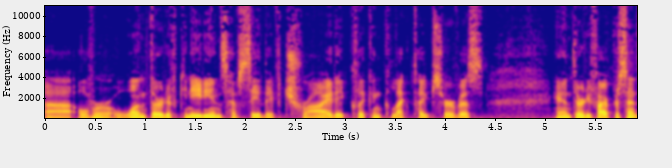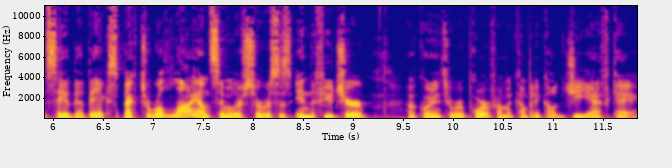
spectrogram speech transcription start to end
uh, over one third of Canadians have said they've tried a click and collect type service, and 35% say that they expect to rely on similar services in the future, according to a report from a company called GfK.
